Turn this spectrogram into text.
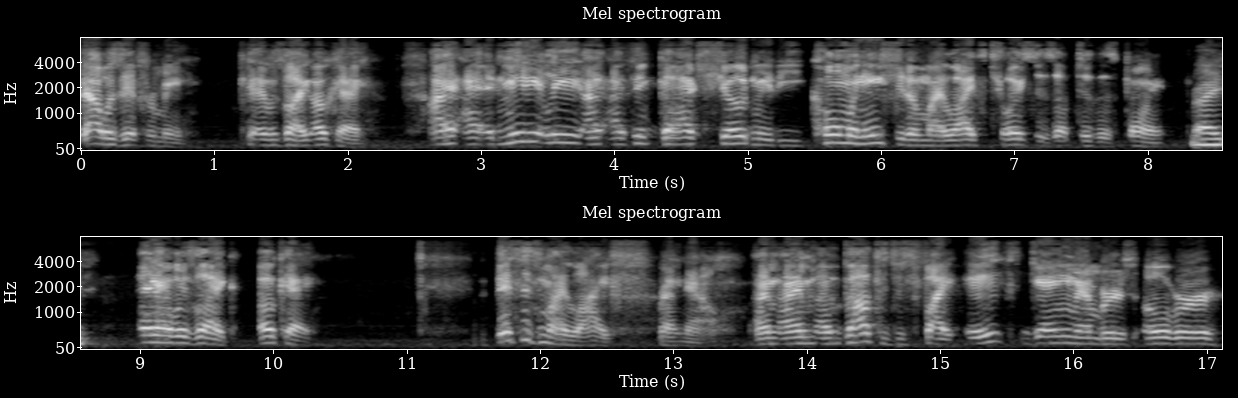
that was it for me. It was like, okay. I, I immediately, I, I think God showed me the culmination of my life choices up to this point. Right. And I was like, okay, this is my life right now. I'm, I'm, I'm about to just fight eight gang members over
